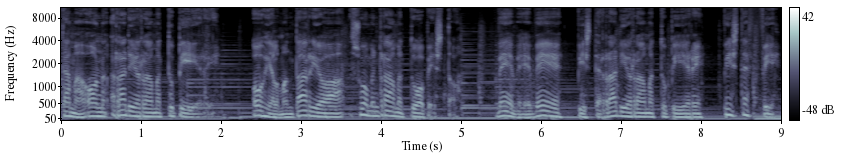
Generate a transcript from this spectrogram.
Tämä on Radioraamattupiiri. Ohjelman tarjoaa Suomen raamattuopisto. www.radioraamattupiiri.fi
